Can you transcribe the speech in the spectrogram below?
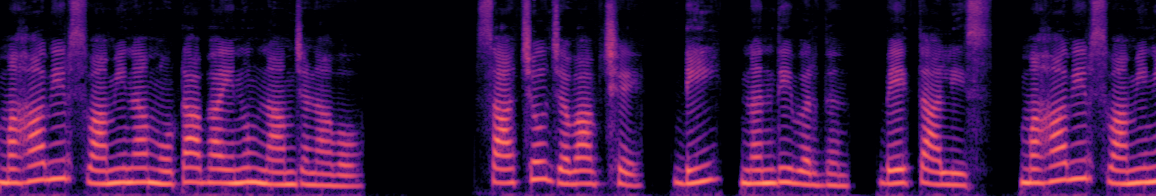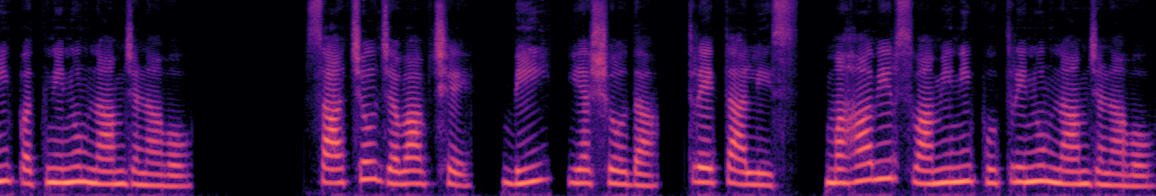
મહાવીર સ્વામીના મોટાભાઈનું નામ જણાવો. સાચો જવાબ છે, ડી, નંદીવર્ધન, બેતાલીસ. મહાવીર સ્વામીની પત્નીનું નામ જણાવો. સાચો જવાબ છે, બી, યશોદા, ત્રેતાલીસ. મહાવીર સ્વામીની પુત્રીનું નામ જણાવો.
